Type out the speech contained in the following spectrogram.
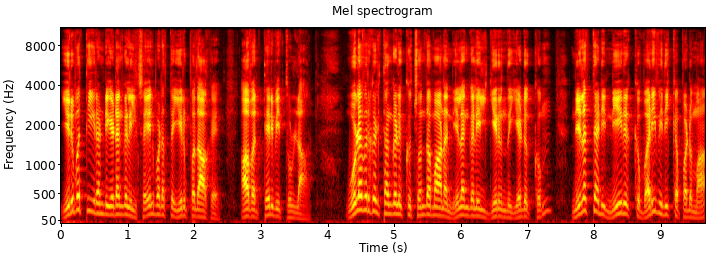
இருபத்தி இரண்டு இடங்களில் செயல்படுத்த இருப்பதாக அவர் தெரிவித்துள்ளார். உழவர்கள் தங்களுக்கு சொந்தமான நிலங்களில் இருந்து எடுக்கும் நிலத்தடி நீருக்கு வரி விதிக்கப்படுமா?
